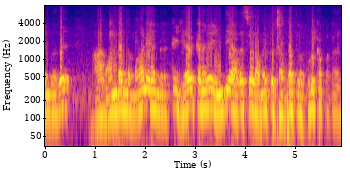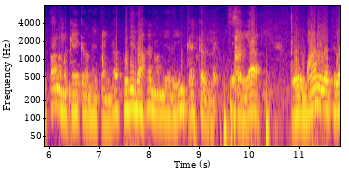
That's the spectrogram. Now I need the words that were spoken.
என்பது அந்தந்த மாநிலங்களுக்கு ஏற்கனவே இந்திய அரசியல் அமைப்பு சட்டத்தில் கொடுக்கப்பட்டதை தான் நம்ம கேட்குறோமே தவிர புதிதாக நாம் எதையும் கேட்கவில்லை. சரியா? ஒரு மாநிலத்தில்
